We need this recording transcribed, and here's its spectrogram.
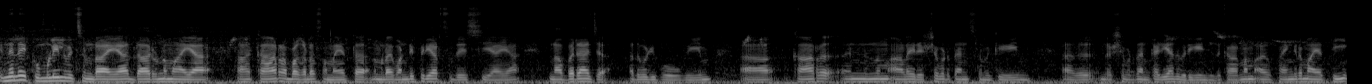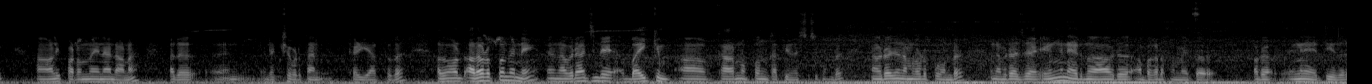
ഇന്നലെ കുമളിയിൽ വെച്ചുണ്ടായ ദാരുണമായ കാർ അപകട സമയത്ത് നമ്മുടെ വണ്ടിപ്പെരിയാർ സ്വദേശിയായ നവരാജ് അതുവഴി പോവുകയും ആ, കാറ് നിന്നും ആളെ രക്ഷപ്പെടുത്താൻ ശ്രമിക്കുകയും അത് രക്ഷപ്പെടുത്താൻ കഴിയാതെ വരികയും ചെയ്തു. കാരണം അത് ഭയങ്കരമായ തീ ആളി പടർന്നതിനാലാണ് അത് രക്ഷപ്പെടുത്താൻ കഴിയാത്തത്. അതുകൊണ്ട് അതോടൊപ്പം തന്നെ നവരാജിന്റെ ബൈക്കും ആ കാറിനൊപ്പം കത്തി നശിച്ചിട്ടുണ്ട്. നവരാജ് നമ്മളോടൊപ്പം ഉണ്ട്. നവരാജ് എങ്ങനെയായിരുന്നു ആ ഒരു അപകട സമയത്ത്? അവിടെ എങ്ങനെ എത്തിയത്?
